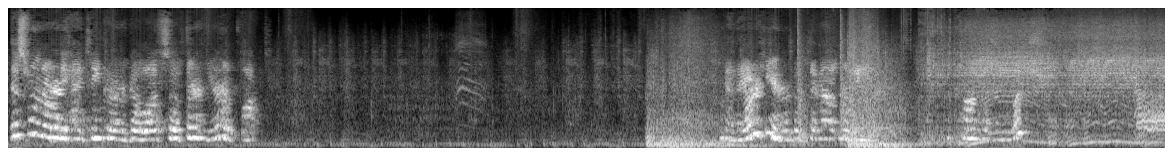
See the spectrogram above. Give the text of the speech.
This one already had Tinker go off, so if they're you're unlocked. Yeah, they are here, but they're not really accomplishing much.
